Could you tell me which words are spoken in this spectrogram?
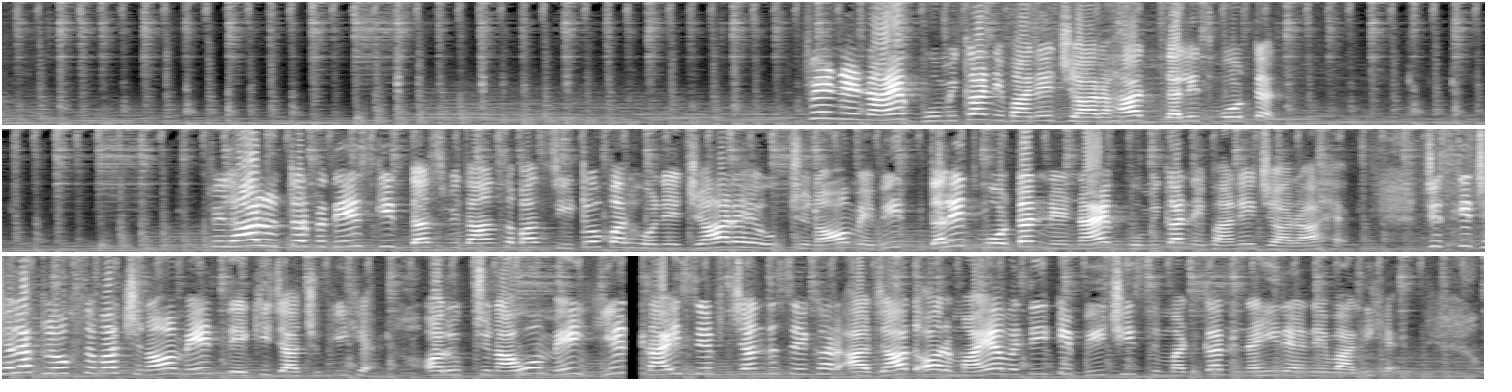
फिर निर्णायक भूमिका निभाने जा रहा दलित वोटर। फ़िलहाल उत्तर प्रदेश की 10 विधानसभा सीटों पर होने जा रहे उपचुनाव में भी दलित वोटर निर्णायक भूमिका निभाने जा रहा है, जिसकी झलक लोकसभा चुनाव में देखी जा चुकी है। और उपचुनावों में ये लड़ाई सिर्फ़ चंद्रशेखर आज़ाद और मायावती के बीच ही सिमट कर नहीं रहने वाली है।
